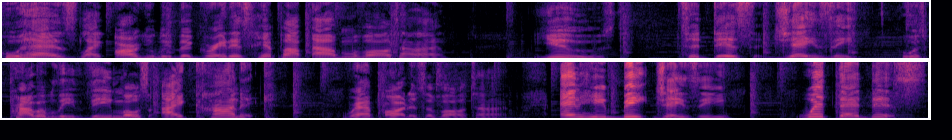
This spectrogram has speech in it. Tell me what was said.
who has like arguably the greatest hip hop album of all time, used to diss Jay Z, who is probably the most iconic rap artist of all time. And he beat Jay Z with that diss.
